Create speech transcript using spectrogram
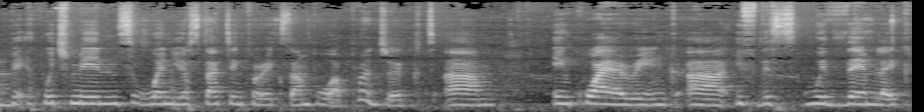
bit, which means when you're starting, for example, a project, um, inquiring uh, if this with them, like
